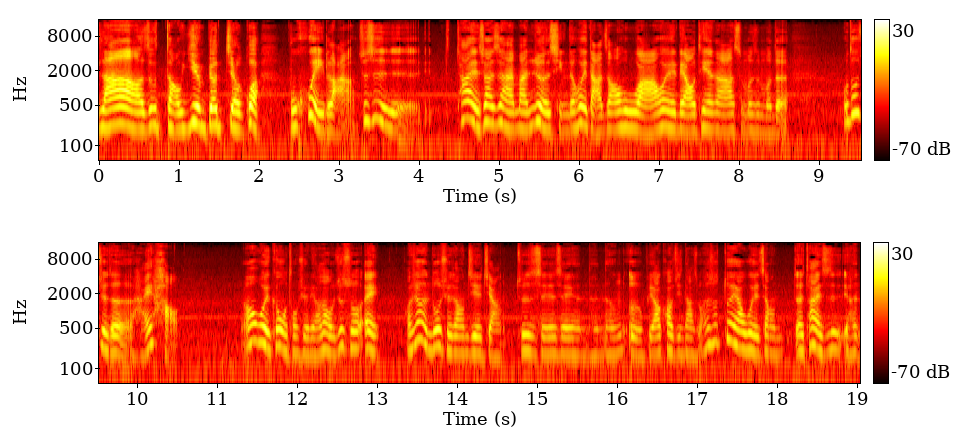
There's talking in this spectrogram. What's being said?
啦！这个讨厌，不要讲话。不会啦，就是他也算是还蛮热情的，会打招呼啊，会聊天啊，什么什么的，我都觉得还好。然后我也跟我同学聊到，我就说，哎、好像很多学长姐讲，就是谁谁谁很很很恶，不要靠近他什么。他说，对啊，我也这样，呃，他也是很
